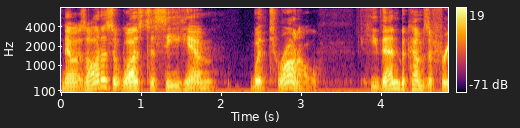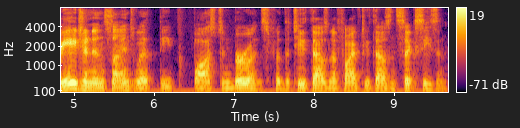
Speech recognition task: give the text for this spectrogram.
Now, as odd as it was to see him with Toronto, he then becomes a free agent and signs with the Boston Bruins for the 2005-2006 season.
